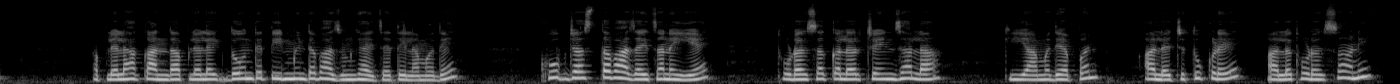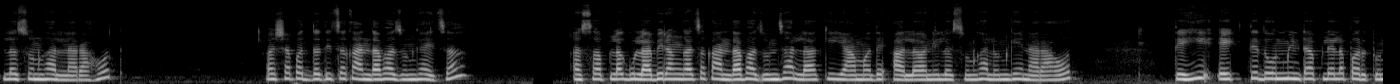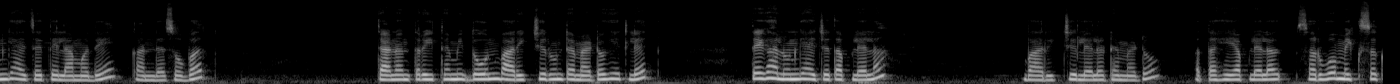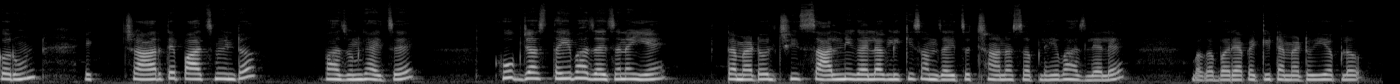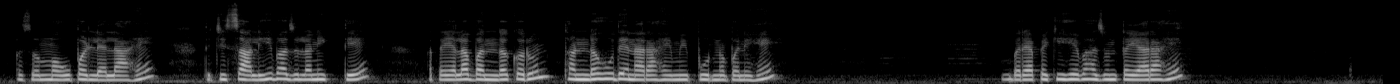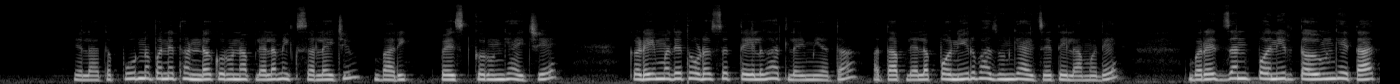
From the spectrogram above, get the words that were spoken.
आपल्याला हा कांदा आपल्याला एक दोन ते तीन मिनटं भाजून घ्यायचा आहे तेलामध्ये. खूप जास्त भाजायचा नाही आहे थोडासा कलर चेंज झाला की यामध्ये आपण आल्याचे तुकडे आलं थोडंसं आणि लसूण घालणार आहोत. अशा पद्धतीचा कांदा भाजून घ्यायचा. असा आपला गुलाबी रंगाचा कांदा भाजून झाला की यामध्ये आलं आणि लसूण घालून घेणार आहोत. तेही एक ते दोन मिनटं आपल्याला परतून घ्यायचं आहे तेलामध्ये कांद्यासोबत. त्यानंतर इथे मी दोन बारीक चिरून टमॅटो घेतलेत. ते घालून घ्यायचेत आपल्याला. बारीक चिरलेलं टमॅटो. आता हे आपल्याला सर्व मिक्स करून एक चार ते पाच मिनटं भाजून घ्यायचं आहे खूप जास्तही भाजायचं नाही आहे टमॅटोची साल निघायला लागली की समजायचं छान असं आपलं हे भाजलेलं आहे. बघा बऱ्यापैकी टमॅटोही आपलं असं मऊ पडलेलं आहे. त्याची सालही बाजूला निघते आता याला बंद करून थंड होऊ देणार आहे मी पूर्णपणे हे. बऱ्यापैकी हे भाजून तयार आहे. याला आता पूर्णपणे थंड करून आपल्याला मिक्सरला याची बारीक पेस्ट करून घ्यायची आहे. कढईमध्ये थोडंसं तेल घातलं आहे मी आता. आता आपल्याला पनीर भाजून घ्यायचं आहे तेलामध्ये. बरेच जण पनीर तळून घेतात.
